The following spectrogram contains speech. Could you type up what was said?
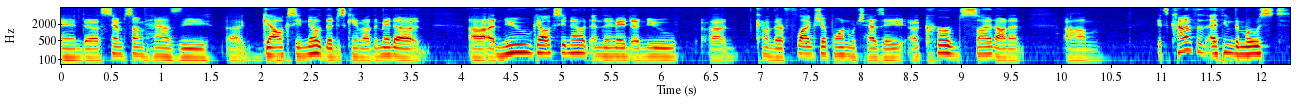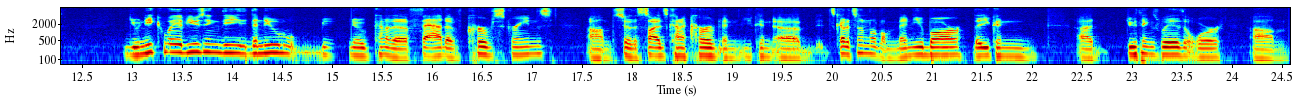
and uh, Samsung has the uh, Galaxy Note that just came out. They made a a new Galaxy Note, and they made a new uh, kind of their flagship one, which has a, a curved side on it. Um, it's kind of I think the most unique way of using the the new you know kind of the fad of curved screens. Um, so the side's kind of curved, and you can uh, it's got its own little menu bar that you can uh, do things with, or um,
